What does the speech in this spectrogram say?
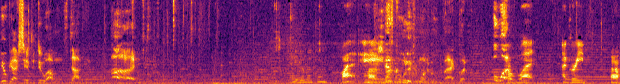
You got shit to do, I won't stop you. Alright. You go back down? What? Sure. It's cool if you want to go back, but for what? For what? what? Agreed. Oh,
